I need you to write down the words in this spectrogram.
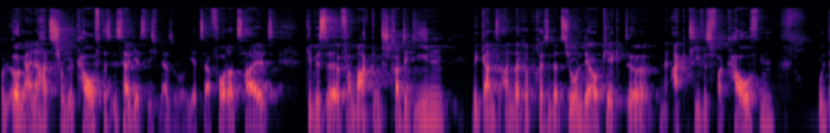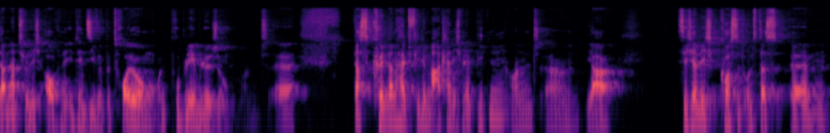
und irgendeiner hat es schon gekauft. Das ist halt jetzt nicht mehr so. Jetzt erfordert es halt gewisse Vermarktungsstrategien, eine ganz andere Präsentation der Objekte, ein aktives Verkaufen und dann natürlich auch eine intensive Betreuung und Problemlösung. Und äh, das können dann halt viele Makler nicht mehr bieten. Und ähm, ja, sicherlich kostet uns das ähm,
